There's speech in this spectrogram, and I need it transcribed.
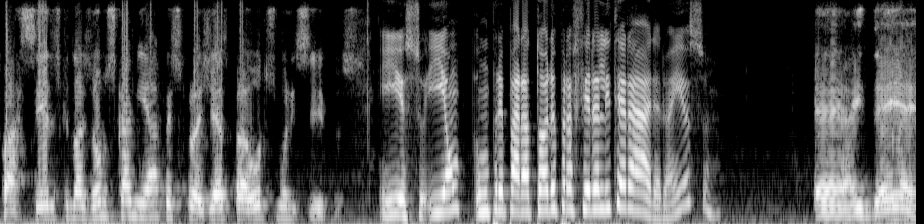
parceiros que nós vamos caminhar com esse projeto para outros municípios. Isso, e é um, um preparatório para a feira literária, não é isso? É, a ideia é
